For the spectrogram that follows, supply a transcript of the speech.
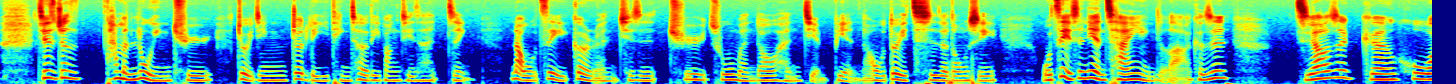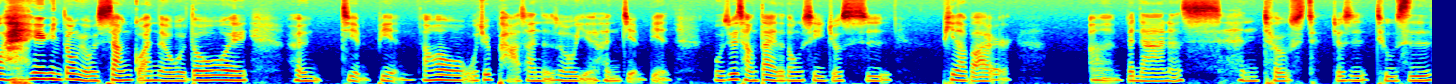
其实就是他们露营区就已经就离停车的地方其实很近。那我自己个人其实去出门都很简便，然后我对吃的东西，我自己是念餐饮的啦，可是。只要是跟户外 运动有相关的，我都会很简便。然后我去爬山的时候也很简便。我最常带的东西就是 peanut butter，嗯，bananas and toast，就是吐司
